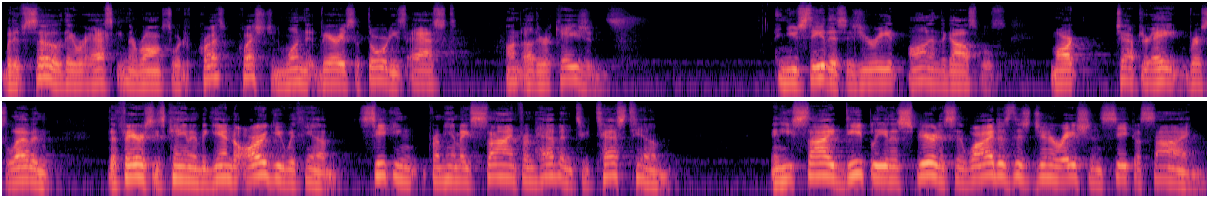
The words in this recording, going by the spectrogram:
But if so, they were asking the wrong sort of question, one that various authorities asked on other occasions. And you see this as you read on in the Gospels. Mark chapter 8, verse 11. The Pharisees came and began to argue with him, seeking from him a sign from heaven to test him. And he sighed deeply in his spirit and said, Why does this generation seek a sign?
